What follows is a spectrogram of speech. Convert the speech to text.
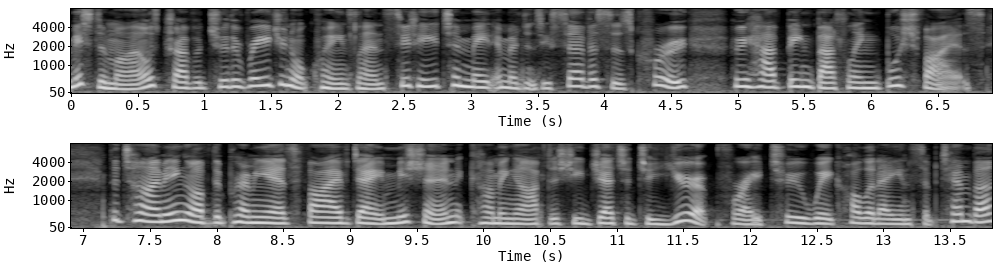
Mr Miles travelled to the regional Queensland city to meet emergency services crew who have been battling bushfires. The timing of the Premier's five day mission, coming after she jetted to Europe for a two week holiday in September,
